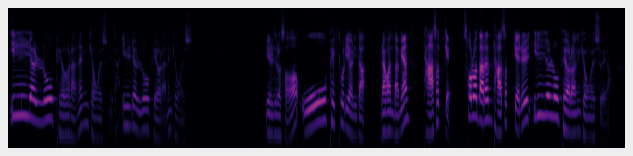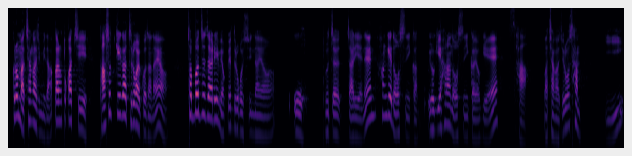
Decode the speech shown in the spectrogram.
일렬로 배열하는 경우의 수입니다. 일렬로 배열하는 경우의 수. 예를 들어서 5 팩토리얼이다 라고 한다면 다섯 개 서로 다른 다섯 개를 일렬로 배열하는 경우의 수예요. 그럼 마찬가지입니다. 아까랑 똑같이 다섯 개가 들어갈 거잖아요. 첫 번째 자리에 몇 개 들어갈 수 있나요? 5. 두 번째 자리에는 한 개 넣었으니까 여기 하나 넣었으니까 여기에 4. 마찬가지로 3, 2,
